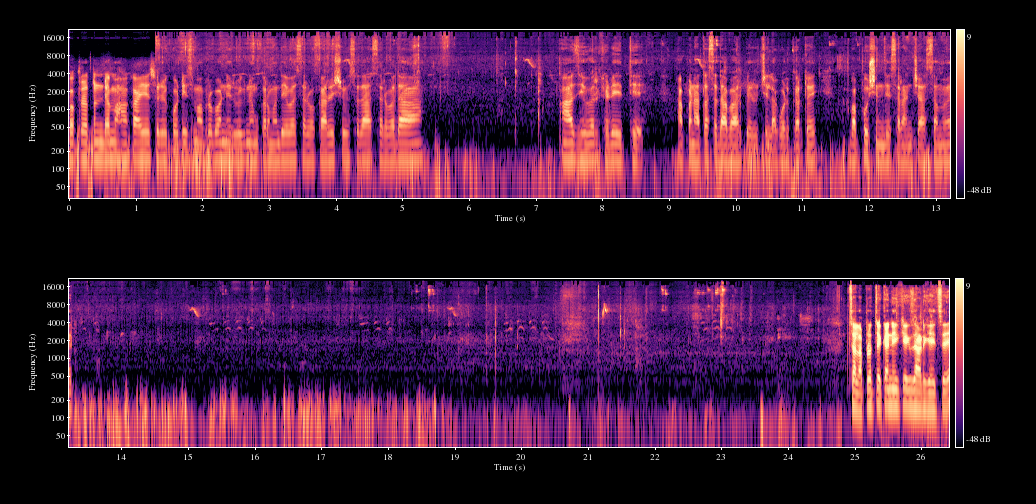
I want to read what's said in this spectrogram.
वक्रतुंड महाकाय सूर्यकोटी समप्रभ निर्विघ्न कर्मदेव सर्व कार्यशिव सदा सर्वदा. आज हिवरखेडे येथे आपण आता सदाबहार पेरूची लागवड करतोय. बापू शिंदे सरांच्या समवेत. चला प्रत्येकाने एक एक झाड घ्यायचंय.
